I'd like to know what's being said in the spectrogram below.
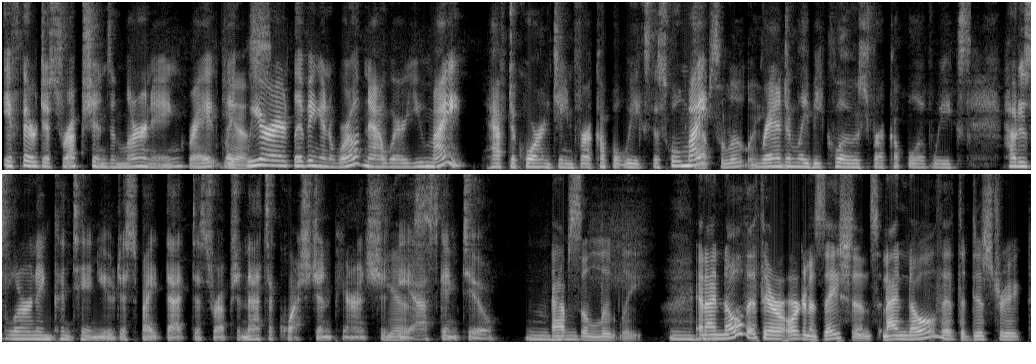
if there are disruptions in learning, right? Like we are living in a world now where you might have to quarantine for a couple weeks. The school might Absolutely. randomly be closed for a couple of weeks. How does learning continue despite that disruption? That's a question parents should be asking too. Mhm. Absolutely. Mhm. And I know that there are organizations, and I know that the district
